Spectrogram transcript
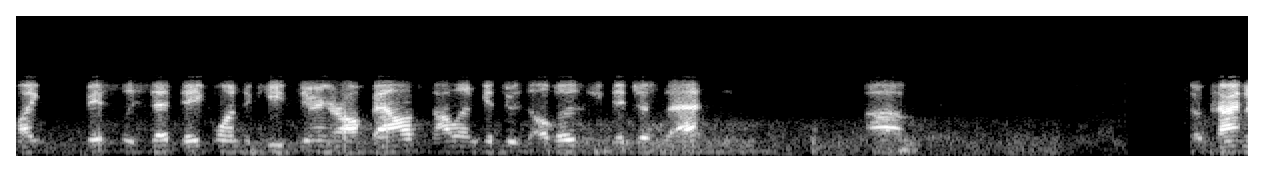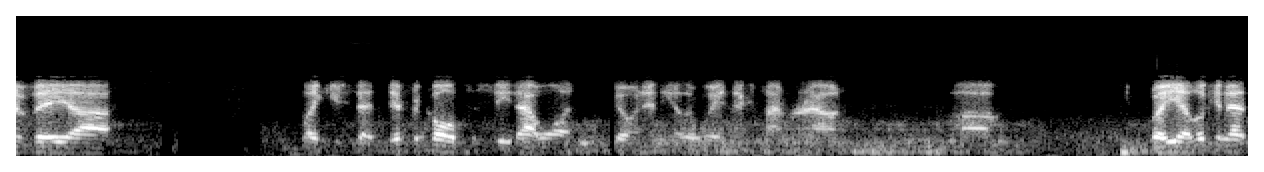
Mike basically said Dake wanted to keep Dieringer off balance, not let him get to his elbows, and he did just that. Um, so kind of a, uh, like you said, difficult to see that one going any other way next time around. Um, but yeah, looking at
